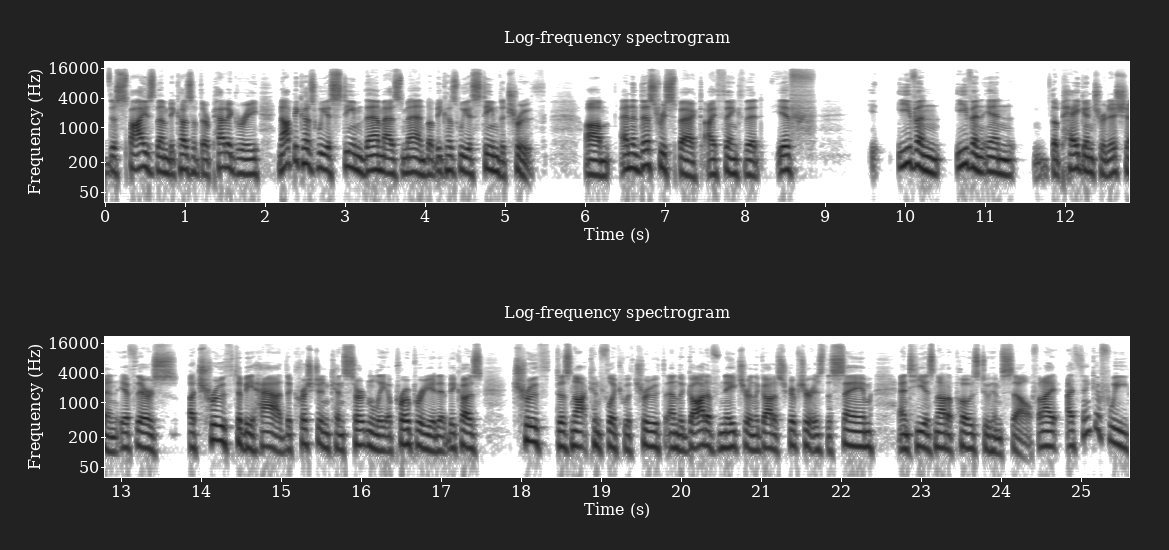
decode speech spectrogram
despise them because of their pedigree, not because we esteem them as men, but because we esteem the truth. Um, and in this respect, I think that if even even in the pagan tradition, if there's a truth to be had, the Christian can certainly appropriate it because truth does not conflict with truth, and the God of nature and the God of Scripture is the same, and he is not opposed to himself. And I, I think if we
